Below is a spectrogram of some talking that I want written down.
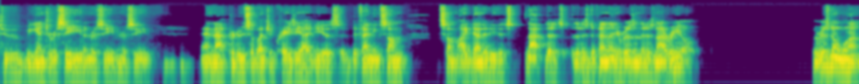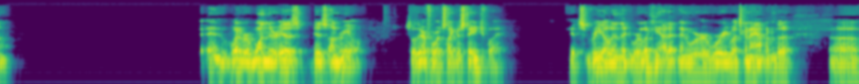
to begin to receive and receive and receive, and not produce a bunch of crazy ideas defending some some identity that's not that's that is dependently arisen that is not real. There is no one. And whatever one there is, is unreal. So therefore, it's like a stage play. It's real in that we're looking at it and we're worried what's going to happen to, uh,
